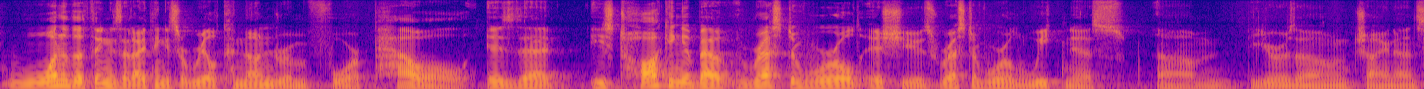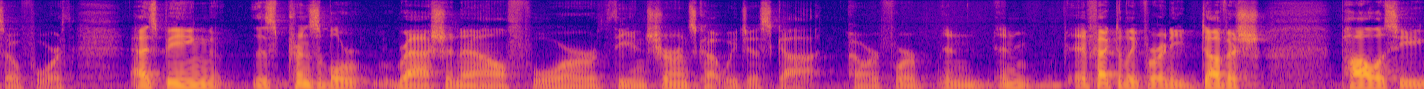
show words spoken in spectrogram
one of the things that I think is a real conundrum for Powell is that he's talking about rest of world issues, rest of world weakness, um, the Eurozone, China, and so forth, as being this principal rationale for the insurance cut we just got, or for, in, in effectively for any dovish policy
